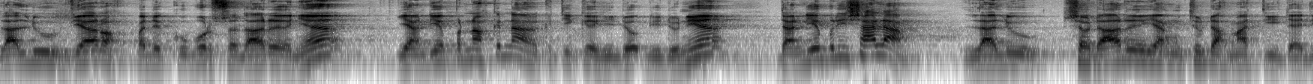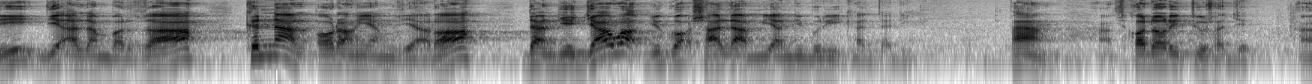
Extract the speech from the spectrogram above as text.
lalu ziarah pada kubur saudaranya yang dia pernah kenal ketika hidup di dunia dan dia beri salam lalu saudara yang sudah mati tadi di alam barzah kenal orang yang ziarah dan dia jawab juga salam yang diberikan tadi. Faham? Ha, sekadar itu saja. Ha.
